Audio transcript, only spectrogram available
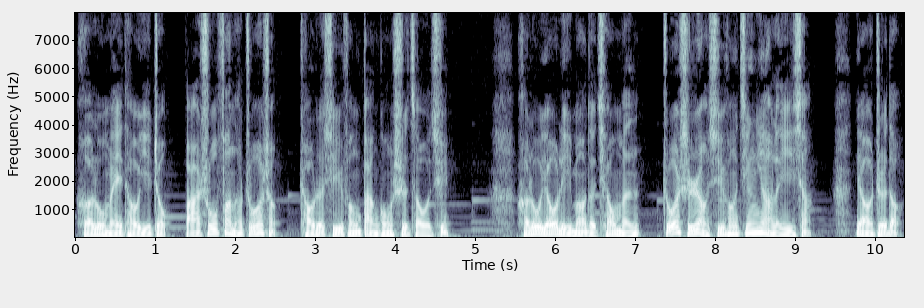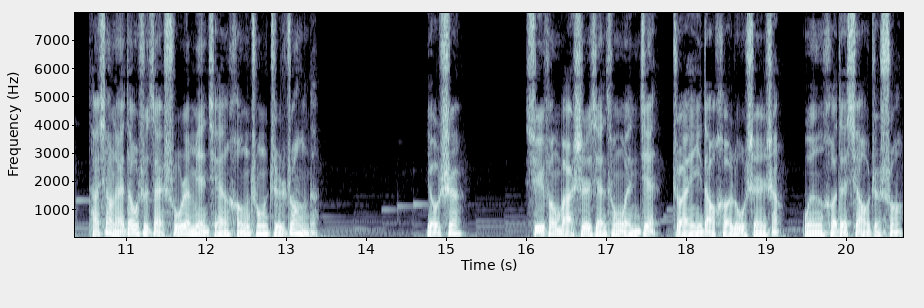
何璐眉头一皱，把书放到桌上，朝着徐峰办公室走去。何璐有礼貌的敲门，着实让徐峰惊讶了一下。要知道，他向来都是在熟人面前横冲直撞的。有事？徐峰把视线从文件转移到何璐身上，温和的笑着说：“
